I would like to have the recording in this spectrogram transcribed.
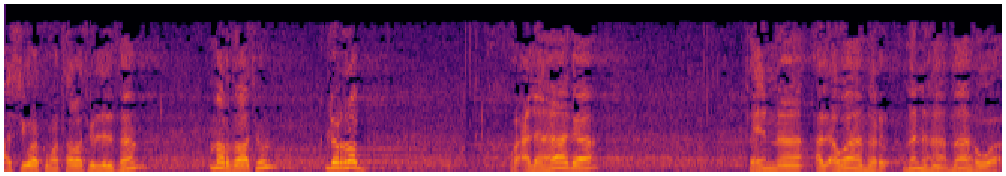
السواك مطهرة للفم مرضاة للرب. وعلى هذا فإن الأوامر منها ما هو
